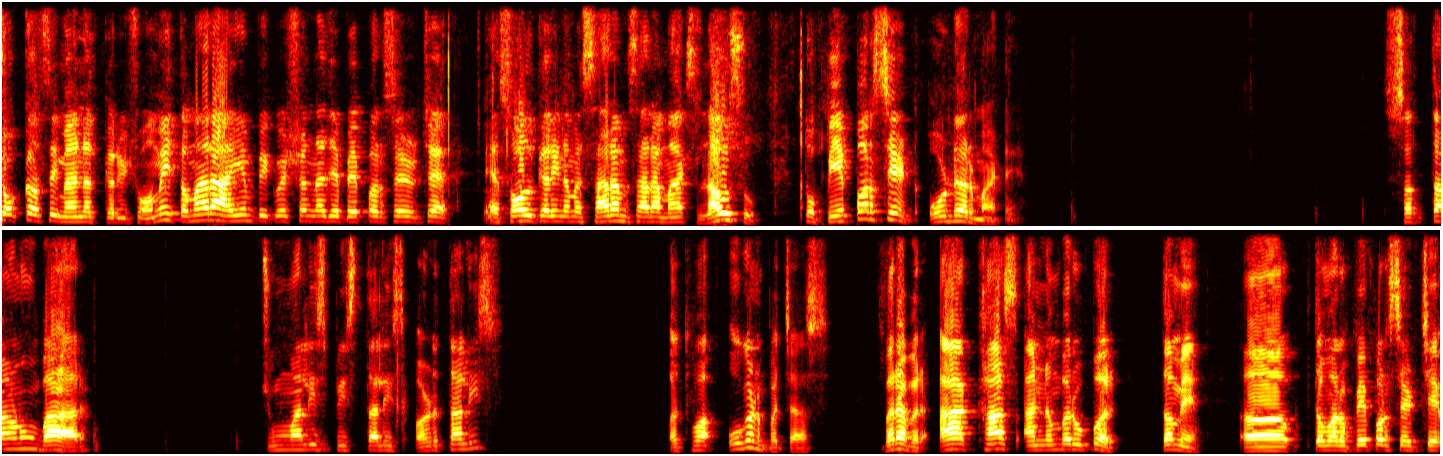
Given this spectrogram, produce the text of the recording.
ચોક્કસથી મહેનત કરીશું. અમે તમારા આઈએમપી ક્વેશ્ચનના જે પેપર સેટ છે એ સોલ્વ કરીને અમે સારામાં સારા માર્ક્સ લાવશું. તો પેપર સેટ ઓર્ડર માટે સત્તાણું બાર ચુમ્માલીસ પિસ્તાલીસ અડતાલીસ અથવા ઓગણપચાસ. બરાબર? આ ખાસ આ નંબર ઉપર તમે તમારો પેપર સેટ છે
